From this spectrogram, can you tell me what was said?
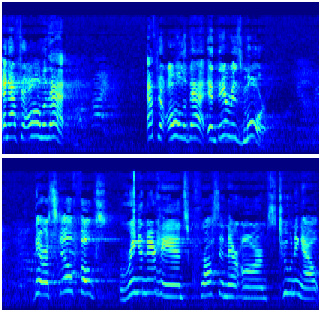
And after all of that, after all of that, and there is more, there are still folks wringing their hands, crossing their arms, tuning out,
